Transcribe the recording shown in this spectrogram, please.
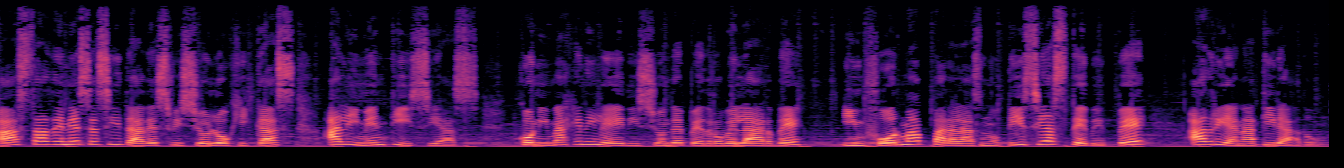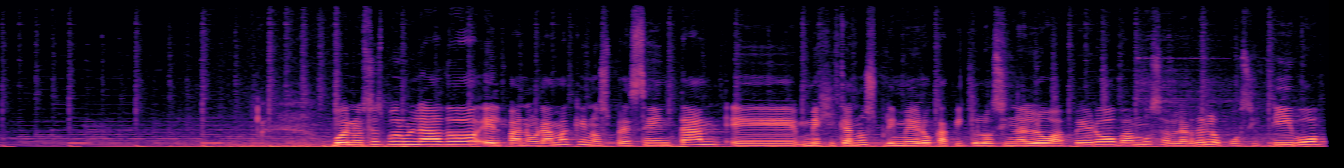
hasta de necesidades fisiológicas alimenticias. Con imagen y la edición de Pedro Velarde, informa para las noticias TVP Adriana Tirado. Bueno, esto es por un lado el panorama que nos presenta eh, Mexicanos Primero, capítulo Sinaloa, pero vamos a hablar de lo positivo,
